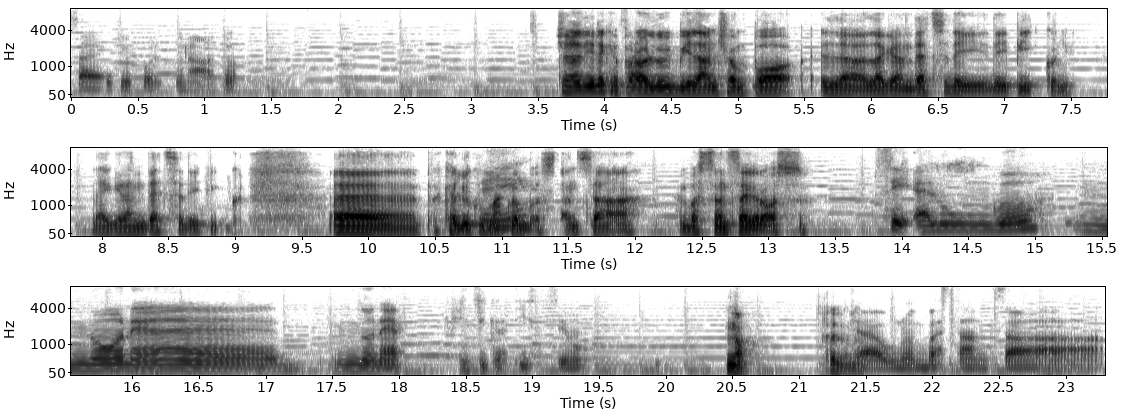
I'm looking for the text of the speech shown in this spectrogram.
sarà più fortunato. C'è da dire che però lui bilancia un po' la, la grandezza dei, dei piccoli. La grandezza dei piccoli. Eh, perché lui comunque è abbastanza, abbastanza grosso. sì è lungo non è non è fisicatissimo. No, quello no. cioè uno abbastanza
